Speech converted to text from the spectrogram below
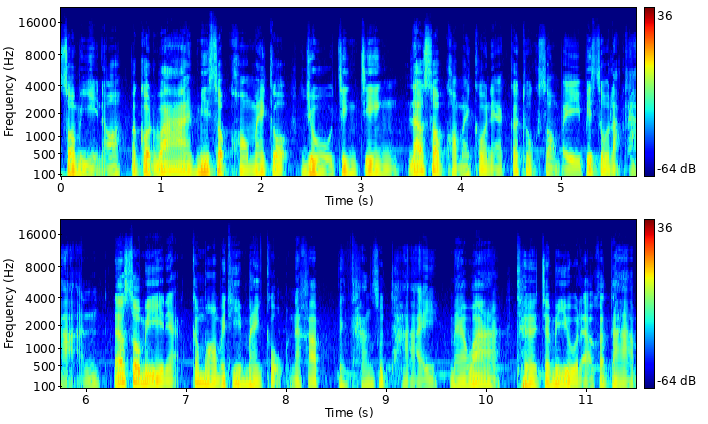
โซมิอิเนาะปรากฏว่ามีศพของไมโกอยู่จริง ๆ แล้วศพของไมโกเนี่ยก็ถูกส่งไปพิสูจน์หลักฐาน แล้วโซมิอิเนี่ยก็มองไปที่ไมโกนะครับเป็นครั้งสุดท้าย แม้ว่าเธอจะไม่อยู่แล้วก็ตาม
